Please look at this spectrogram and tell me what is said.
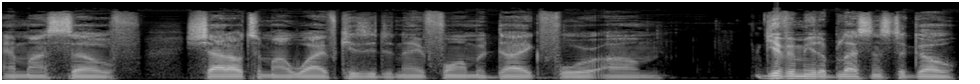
and myself. Shout out to my wife Kizzy Danae Farmer Dyke for um, giving me the blessings to go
